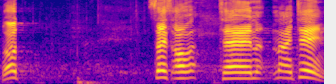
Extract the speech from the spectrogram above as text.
Good. Six over. 10, 19.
